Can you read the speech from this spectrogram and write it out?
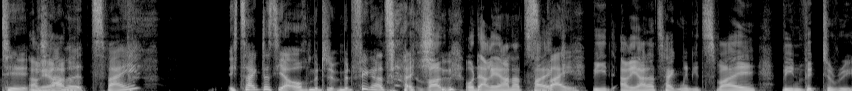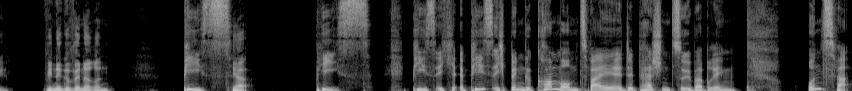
Till, ich habe zwei. Ich zeige das ja auch mit, mit Fingerzeichen. Und Ariana zeigt, Zwei. wie Ariana zeigt mir die zwei wie ein Victory, wie eine Gewinnerin. Peace. Ja. Peace. Peace. Ich, Peace, ich bin gekommen, um zwei Depeschen zu überbringen. Und zwar,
